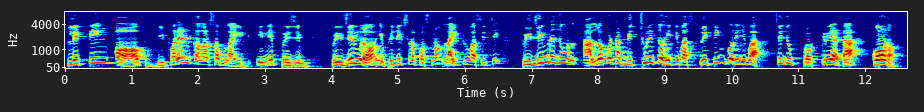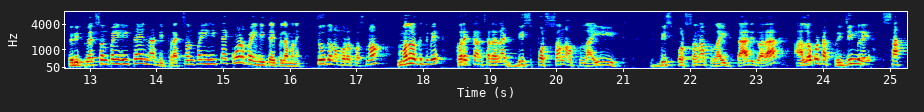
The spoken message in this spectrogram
splitting of different colours of light in a prism ପ୍ରିଜିମ୍ର ଏ ଫିଜିକ୍ସର ପ୍ରଶ୍ନ ଲାଇଟ୍ରୁ ଆସିଛି ପ୍ରିଜିମ୍ରେ ଯେଉଁ ଆଲୋକଟା ବିଚ୍ଛୁରିତ ହେଇଯିବା ସ୍ପ୍ଲିଟିଂ କରିଯିବା ସେ ଯେଉଁ ପ୍ରକ୍ରିୟାଟା କ'ଣ ରିଫ୍ଲେକ୍ସନ୍ ପାଇଁ ହେଇଥାଏ ନା ଡିଫ୍ରାକ୍ସନ୍ ପାଇଁ ହେଇଥାଏ କ'ଣ ପାଇଁ ହେଇଥାଏ ପିଲାମାନେ ଚଉଦ ନମ୍ବର ପ୍ରଶ୍ନ ମନେ ରଖିଥିବେ କରେକ୍ଟ ଆନ୍ସର୍ ହେଲା dispersion of light dispersion of light ତାରି ଦ୍ୱାରା ଆଲୋକଟା ପ୍ରିଜିମ୍ରେ ସାତ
